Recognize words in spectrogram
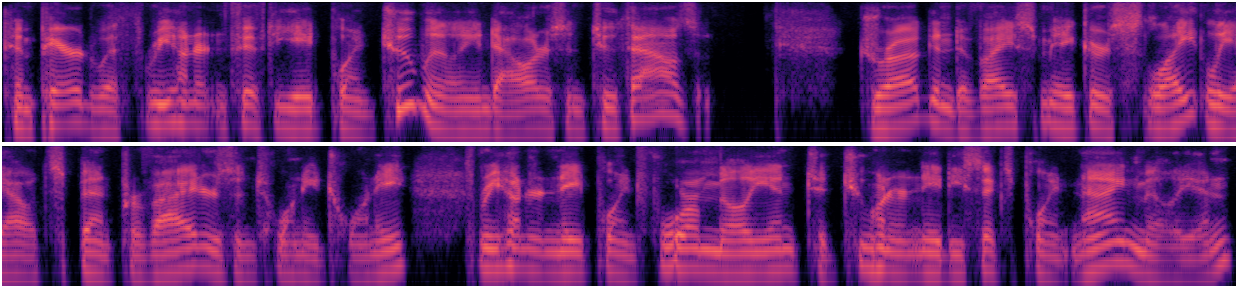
compared with $358.2 million in 2000. Drug and device makers slightly outspent providers in 2020, 308.4 million to 286.9 million.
